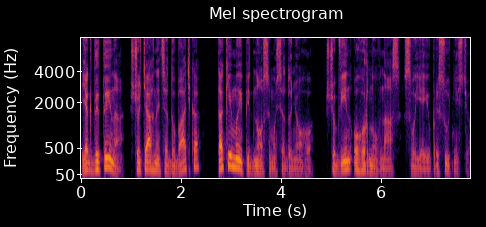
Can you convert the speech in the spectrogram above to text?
Як дитина, що тягнеться до батька, так і ми підносимося до нього, щоб він огорнув нас своєю присутністю.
